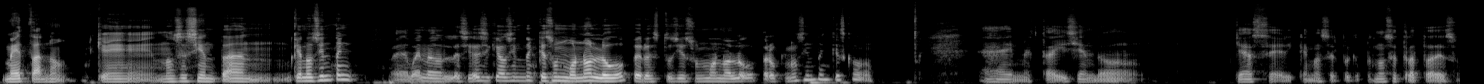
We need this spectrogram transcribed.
meta, ¿no? Que no se sientan, que no sientan, eh, bueno, les iba a decir que no sientan que es un monólogo, pero esto sí es un monólogo, pero que no sientan que es como, ay, me está diciendo qué hacer y qué no hacer, porque pues no se trata de eso.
